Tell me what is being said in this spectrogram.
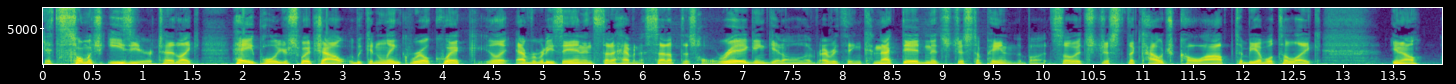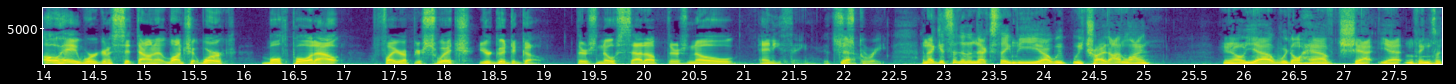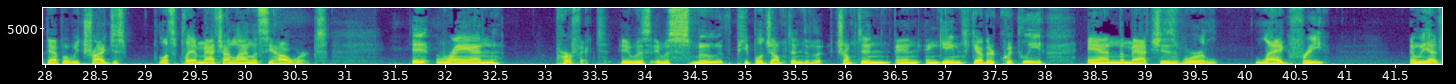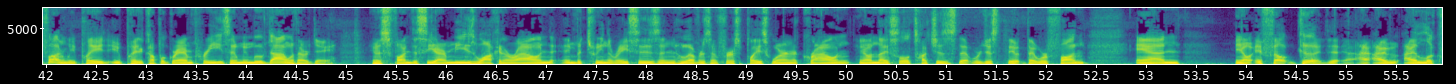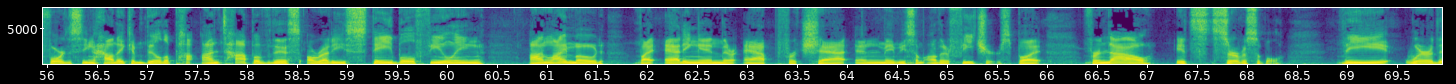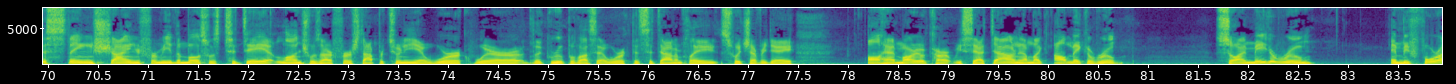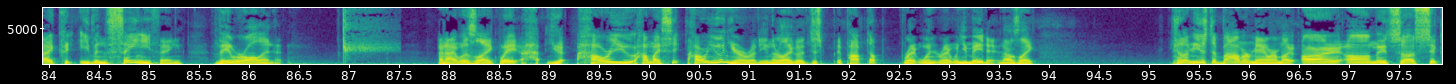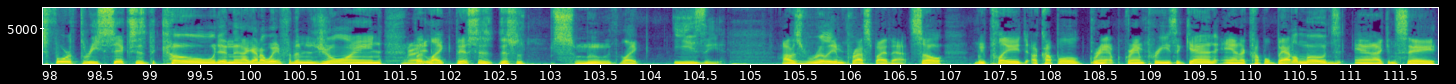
it's so much easier to like, hey, pull your Switch out. We can link real quick. Like everybody's in instead of having to set up this whole rig and get all of everything connected, and it's just a pain in the butt. So it's just the couch co-op to be able to like, you know, oh hey, we're gonna sit down at lunch at work. Both pull it out, fire up your Switch. You're good to go. There's no setup. There's no anything. It's just Yeah. great. And that gets into the next thing. The uh, we we tried online. You know, yeah, we don't have chat yet and things like that, but we tried just let's play a match online. Let's see how it works. It ran perfect. It was it was smooth. People jumped into the jumped in and, and game together quickly, and the matches were lag free. And we had fun. We played we played a couple Grand Prix and we moved on with our day. It was fun to see our Mii's walking around in between the races and whoever's in first place wearing a crown. You know, nice little touches that were just that were fun, and you know it felt good. I I, I look forward to seeing how they can build up on top of this already stable feeling online mode by adding in their app for chat and maybe some other features. But for now, it's serviceable. The where this thing shined for me the most was today at lunch was our first opportunity at work where the group of us at work that sit down and play Switch every day all had Mario Kart. We sat down and I'm like, I'll make a room. So I made a room, and before I could even say anything, they were all in it. And I was like, "Wait, you, how are you? How am I? How are you in here already?" And they're like, "It just it popped up right when right when you made it." And I was like, "Because I'm used to Bomberman, where I'm like, all right, um, it's uh six four three six is the code, and then I gotta wait for them to join." But like this is this was smooth, like easy. I was really impressed by that. So we played a couple Grand, Grand Prix again and a couple battle modes, and I can say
